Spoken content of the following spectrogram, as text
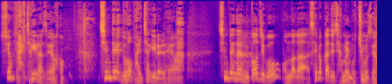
수영 발차기를 하세요. 침대에 누워 발차기를 해요. 침대는 꺼지고 엄마가 새벽까지 잠을 못 주무세요.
